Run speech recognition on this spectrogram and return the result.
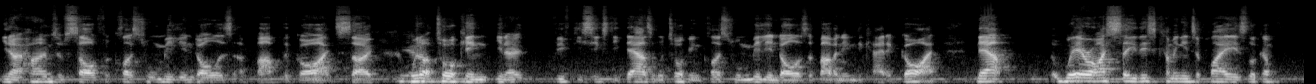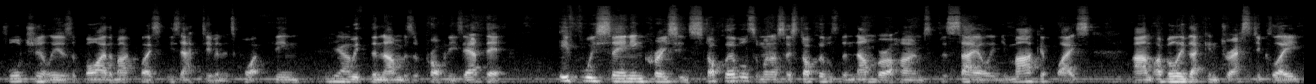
you know, homes have sold for close to a million dollars above the guide. So Yeah. we're not talking, you know, 50, 60,000. We're talking close to a million dollars above an indicator guide. Now, where I see this coming into play is look, unfortunately, as a buyer, the marketplace is active and it's quite thin yeah, with the numbers of properties out there. If we see an increase in stock levels, and when I say stock levels, the number of homes for sale in your marketplace, um, I believe that can drastically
